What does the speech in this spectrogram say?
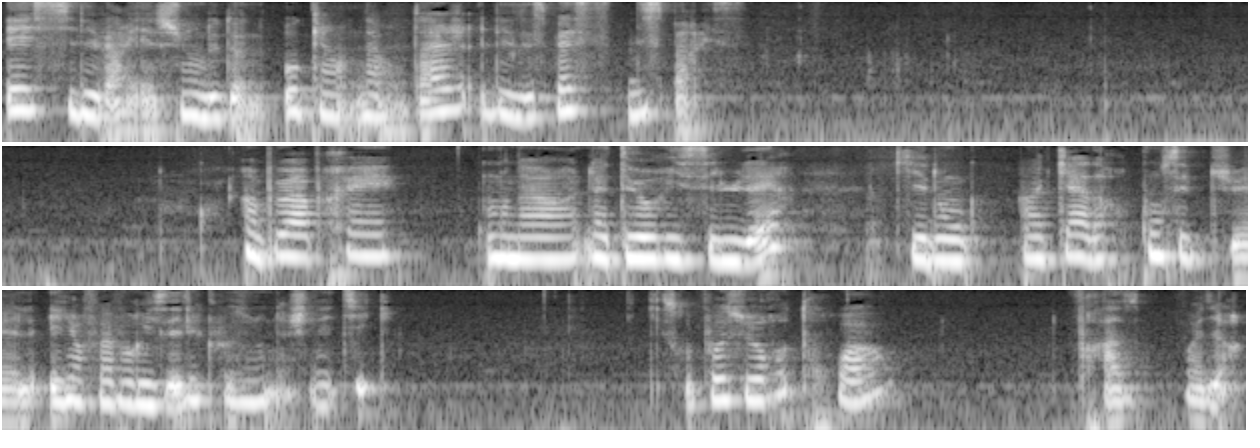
et si les variations ne donnent aucun avantage, les espèces disparaissent. Un peu après, on a la théorie cellulaire, qui est donc un cadre conceptuel ayant favorisé l'éclosion de la génétique, qui se repose sur trois phrases, on va dire.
